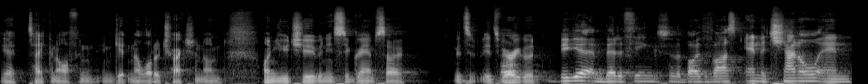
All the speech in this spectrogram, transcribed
yeah taken off and, and getting a lot of traction on on YouTube and Instagram. So it's it's very good. bigger and better things for the both of us and the channel. And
